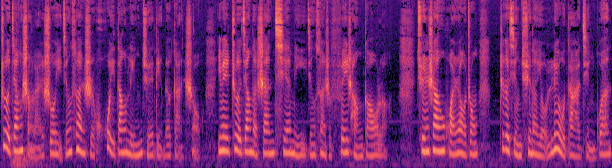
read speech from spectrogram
浙江省来说已经算是会当凌绝顶的感受，因为浙江的山千米已经算是非常高了。群山环绕中，这个景区呢有六大景观，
